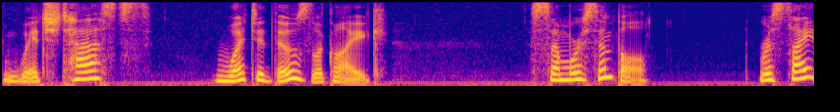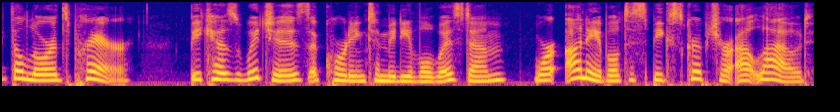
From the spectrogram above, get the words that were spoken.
Witch tests? What did those look like? Some were simple. Recite the Lord's Prayer, because witches, according to medieval wisdom, were unable to speak scripture out loud.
